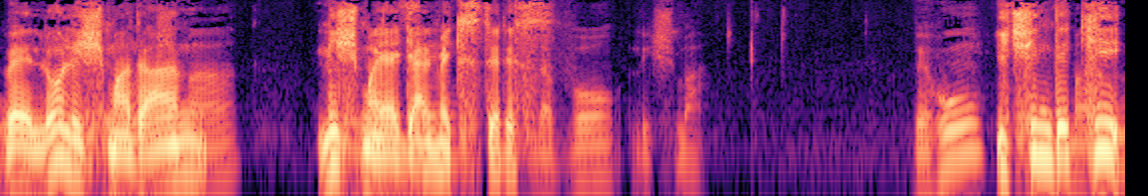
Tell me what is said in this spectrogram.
ve lo lişmadan lişmaya gelmek isteriz. İçindeki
